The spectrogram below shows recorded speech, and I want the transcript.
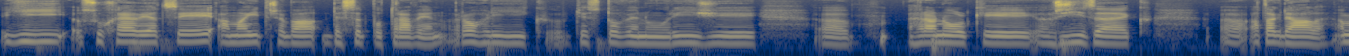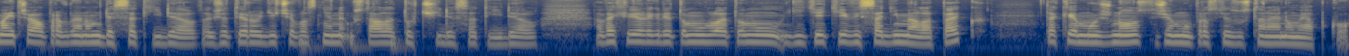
jí suché věci a mají třeba 10 potravin. Rohlík, těstovinu, rýži, eh, hranolky, řízek, a tak dále. A mají třeba opravdu jenom 10 jídel, takže ty rodiče vlastně neustále točí 10 jídel. A ve chvíli, kdy tomuhle tomu dítěti vysadíme lepek, tak je možnost, že mu prostě zůstane jenom jabko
